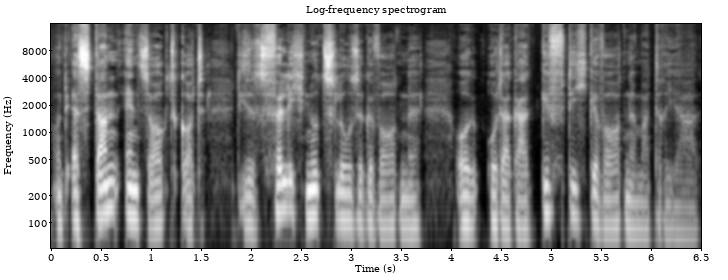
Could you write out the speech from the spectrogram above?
und erst dann entsorgt Gott dieses völlig nutzlose gewordene oder gar giftig gewordene Material.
